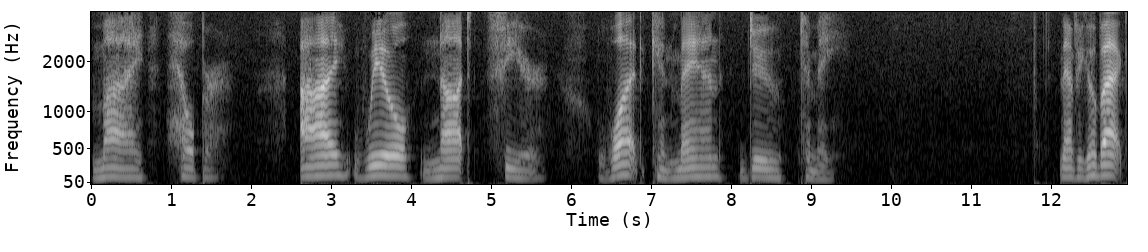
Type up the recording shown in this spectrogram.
my helper. I will not fear. What can man do to me? Now, if you go back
